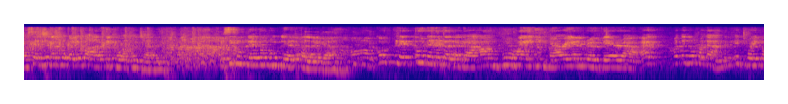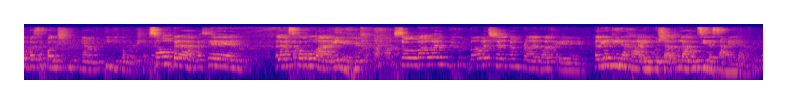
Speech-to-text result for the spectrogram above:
Pasensya na po kayo, maarte po ako dyan. Kasi kumpletong-kumpleto talaga. Oh, kompleto na na talaga ang buhay ni Marian Rivera. At matanong ka lang, nag-enjoy ka ba sa pag-shoot ng TV commercial? Sobra, kasi talagas ako kumain. So, bawat, bawat shot ng product eh, talagang kinakain ko siya at wala akong sinasayang.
